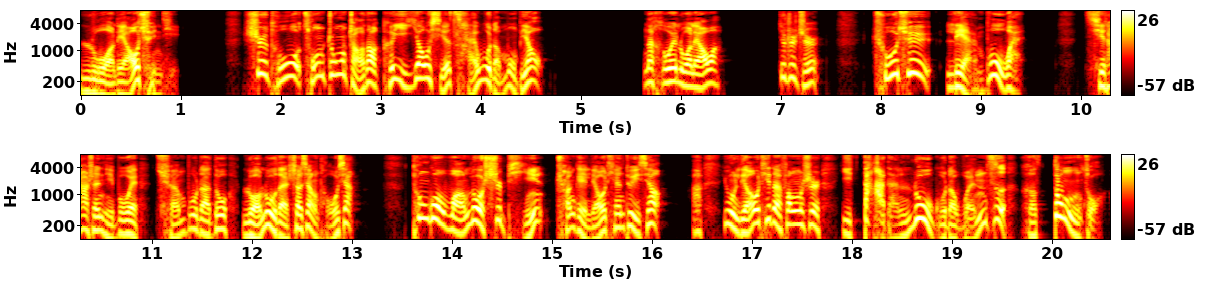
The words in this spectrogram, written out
裸聊群体，试图从中找到可以要挟财物的目标。那何为裸聊啊？就是指除去脸部外，其他身体部位全部的都裸露在摄像头下，通过网络视频传给聊天对象啊，用聊天的方式以大胆露骨的文字和动作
